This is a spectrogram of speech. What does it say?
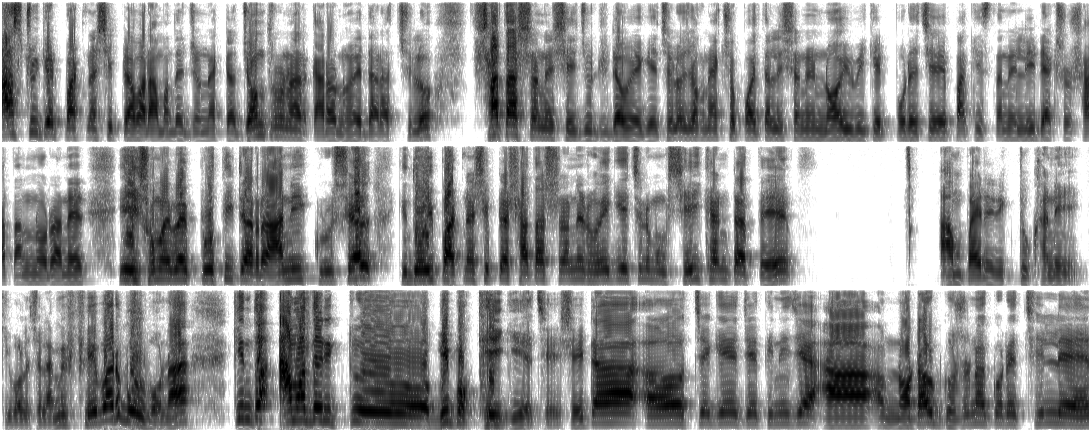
লাস্ট উইকেট পার্টনারশিপটা আবার আমাদের জন্য একটা যন্ত্রণার কারণ হয়ে দাঁড়াচ্ছিল। সাতাশ রানের সেই জুটিটা হয়ে গিয়েছিল। যখন একশো পঁয়তাল্লিশ রানের নয় উইকেট পড়েছে পাকিস্তানের লিড একশো সাতান্ন রানের। এই সময় ভাই প্রতিটা রানই ক্রুশাল কিন্তু ওই পার্টনারশিপটা সাতাশ রানের হয়ে গিয়েছিল এবং সেইখানটাতে আম্পায়ারের একটুখানি, কি বলেছিল আমি ফেভার বলব না, কিন্তু আমাদের একটু বিপক্ষেই গিয়েছে। সেটা হচ্ছে গিয়ে যে তিনি যে নট আউট ঘোষণা করেছিলেন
